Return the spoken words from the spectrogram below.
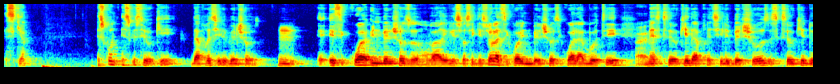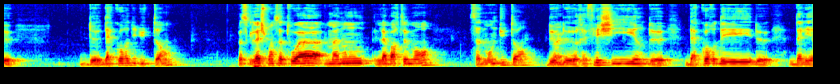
est-ce qu'il y a. Est-ce, qu'on, est-ce que c'est OK d'apprécier les belles choses Hmm. Et, et c'est quoi une belle chose? On va arriver sur ces questions-là. C'est quoi une belle chose? C'est quoi la beauté? Ouais. Mais est-ce que c'est OK d'apprécier les belles choses? Est-ce que c'est OK de, de, d'accorder du temps? Parce que là, je pense à toi, Manon, l'appartement, ça demande du temps. De, Ouais. de réfléchir, de, d'accorder, de, d'aller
